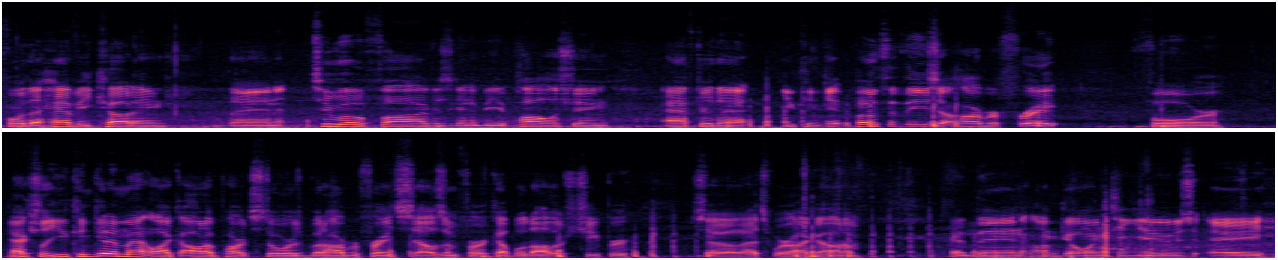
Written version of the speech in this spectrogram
for the heavy cutting. Then 205 is gonna be a polishing. After that, you can get both of these at Harbor Freight for, actually you can get them at like auto parts stores, but Harbor Freight sells them for a couple dollars cheaper. So that's where I got them. And then I'm going to use a,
